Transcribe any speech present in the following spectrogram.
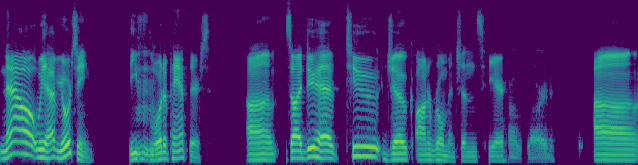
Now we have your team, the Mhm. Florida Panthers. Um, so I do have two joke honorable mentions here. Oh Lord. Uh,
